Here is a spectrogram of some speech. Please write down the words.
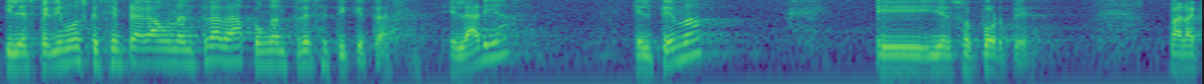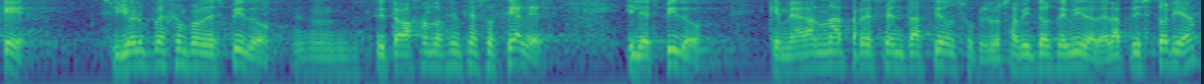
Y les pedimos que siempre hagan una entrada, pongan tres etiquetas, el área, el tema y el soporte. ¿Para qué? Si yo, por ejemplo, les pido, estoy trabajando en ciencias sociales, y les pido que me hagan una presentación sobre los hábitos de vida de la prehistoria,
